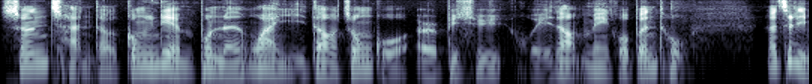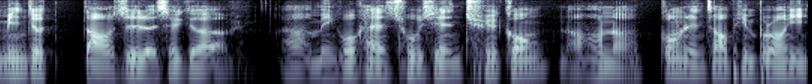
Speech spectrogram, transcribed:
生产的供应链不能外移到中国，而必须回到美国本土，那这里面就导致了这个。呃，美国开始出现缺工，然后呢，工人招聘不容易，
